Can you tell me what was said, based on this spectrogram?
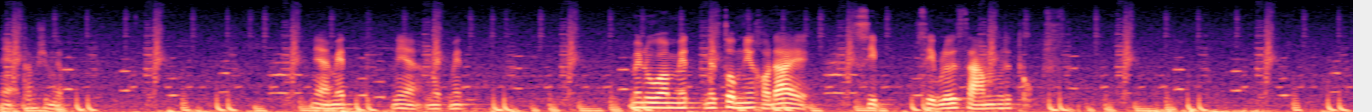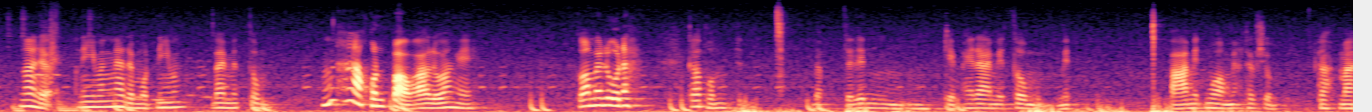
เนี่ยท่านผู้ชมครับ เนี่ยเม็ด เนี่ยเม็ดเม็ด ไม่รู้ว่าเม็ดเม็ดส้มนี่เขาได้สิบสิบหรือสามหรือน่าจะนี่มั้งน่าจะหมดนี่มั้ง ได้เม็ดส้มห้าคนเป่าเอาหรือว่าไง ก็ไม่รู้นะ ก็ผมแบบจะเล่นเก็บให้ได้เม็ดส้ม เม็ดฟ้าเม็ดม่วงนะท่านผู้ชม ก็มา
